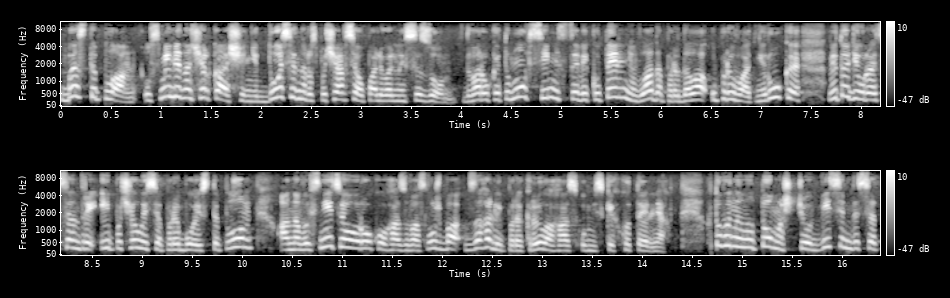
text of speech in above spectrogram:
Без тепла у Смілі на Черкащині досі не розпочався опалювальний сезон. Два роки тому всі місцеві котельні влада передала у приватні руки. Відтоді у райцентрі і почалися перебої з теплом. А навесні цього року газова служба взагалі перекрила газ у міських котельнях. Хто винен у тому, що 80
